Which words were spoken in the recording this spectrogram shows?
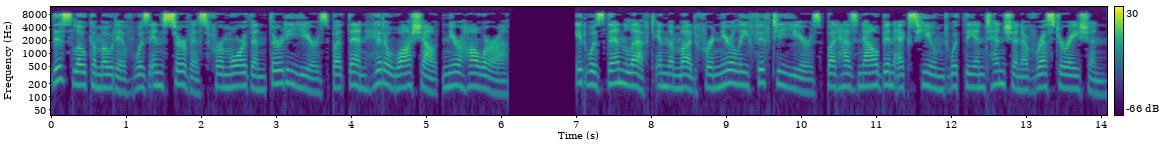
This locomotive was in service for more than 30 years but then hit a washout near Hawera. It was then left in the mud for nearly 50 years but has now been exhumed with the intention of restoration.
